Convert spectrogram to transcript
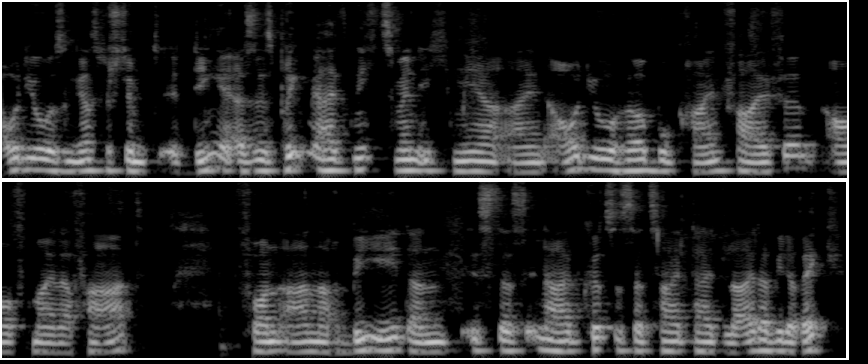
Audio sind ganz bestimmt äh, Dinge. Also es bringt mir halt nichts, wenn ich mir ein Audio-Hörbuch reinpfeife auf meiner Fahrt von A nach B, dann ist das innerhalb kürzester Zeit halt leider wieder weg.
